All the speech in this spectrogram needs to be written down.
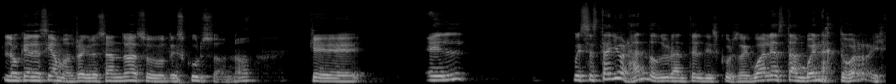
lo que decíamos, regresando a su discurso, ¿no? Que él, pues está llorando durante el discurso. Igual es tan buen actor y,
